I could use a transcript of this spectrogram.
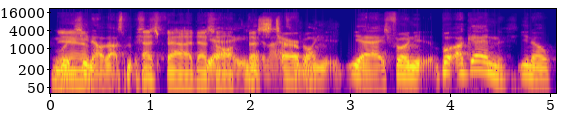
Yeah. Which you know, that's that's bad. That's yeah, all. That's, that's terrible. Throwing, yeah, it's throwing. But again, you know,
